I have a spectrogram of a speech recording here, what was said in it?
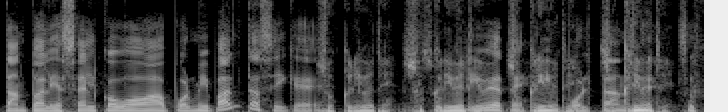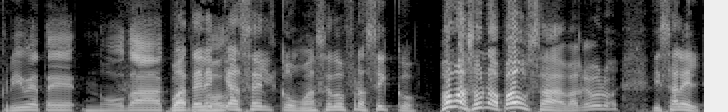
tanto a Eliezer como a, por mi parte, así que Suscríbete, suscríbete, suscríbete, suscríbete, importante. suscríbete. Suscríbete, no da... Voy a tener no- que hacer como hace Don Francisco. Vamos a hacer una pausa. para que uno- Y sale él.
